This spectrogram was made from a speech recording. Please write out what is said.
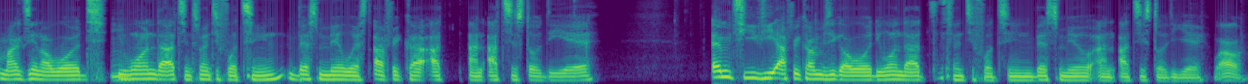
Magazine Award, he mm. won that in 2014. Best Male West Africa Art- and Artist of the Year. MTV African Music Award, he won that in 2014. Best Male and Artist of the Year. Wow.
